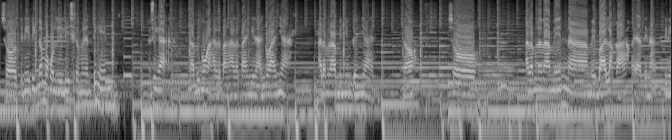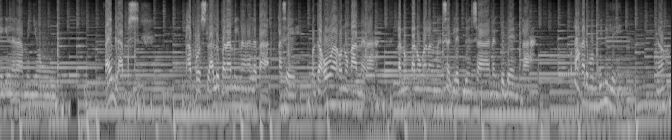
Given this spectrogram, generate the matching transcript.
So tinitignan mo kung lilis kami ng tingin. Kasi nga, sabi ko nga halatang halata yung ginagawa niya alam namin yung ganyan, no? So, alam na namin na may balak ka, kaya tinigil na namin yung time-lapse. Tapos, lalo pa naming nahalata kasi pagkakuha ko ng camera, tanong-tanong ka lang ng saglit dun sa nagbebenta, wala ka namang binili. No?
